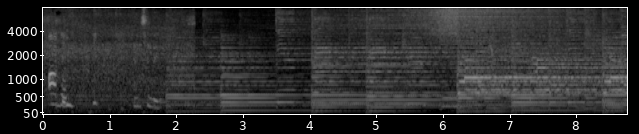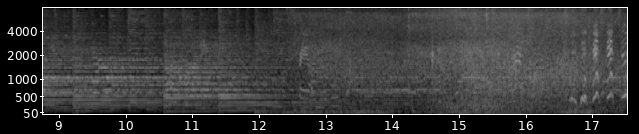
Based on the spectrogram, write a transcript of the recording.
Adam. Literally. Ha ha ha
